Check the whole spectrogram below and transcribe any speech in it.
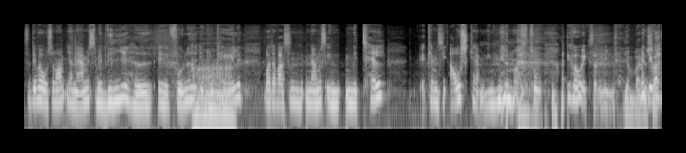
Så det var jo som om, jeg nærmest med vilje havde øh, fundet ah. et lokale, hvor der var sådan nærmest en metal kan man sige, afskærmning mellem os to. Og det var jo ikke sådan ment. Jamen, var Men det, det så, var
